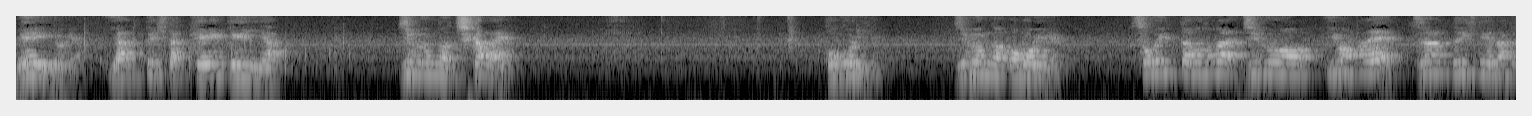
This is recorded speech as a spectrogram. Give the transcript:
名誉ややってきた経験や自分の力や誇りや自分の思いやそういったものが自分を今までずっと生きていなかっ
